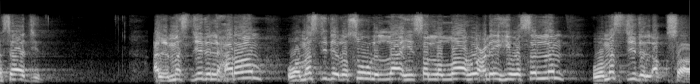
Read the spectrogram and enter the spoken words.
مساجد المسجد الحرام ومسجد رسول الله صلى الله عليه وسلم ومسجد الاقصى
